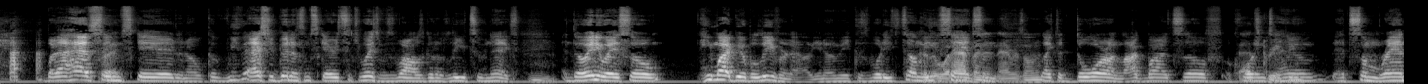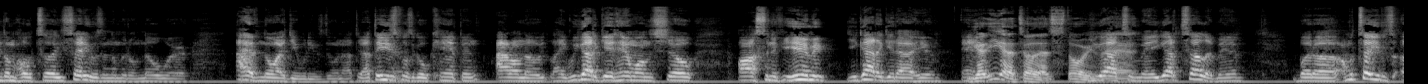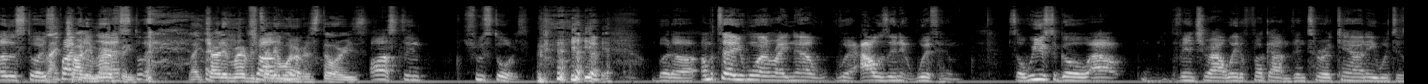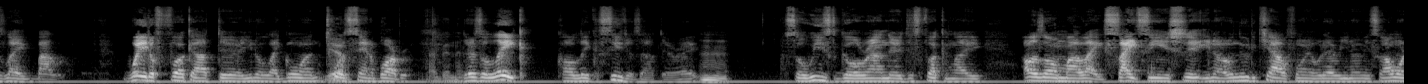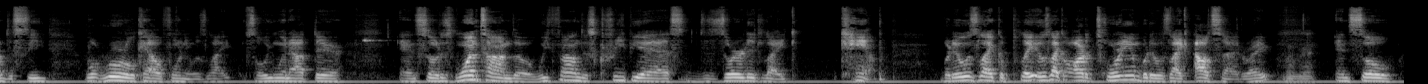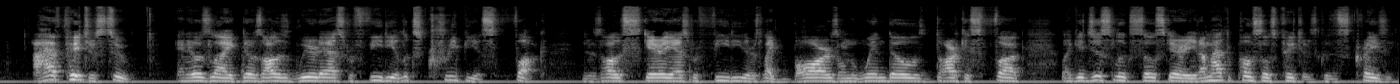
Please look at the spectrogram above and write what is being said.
saying? but I have seen him scared you know because we've actually been in some scary situations which is what I was going to lead to next Mm. and though anyway so he might be a believer now you know what I mean because what he's telling me he's saying some, Arizona. like the door unlocked by itself according to him at some random hotel he said he was in the middle of nowhere I have no idea what he was doing out there I think he's supposed to go camping I don't know like we got to get him on the show Austin if you hear me you got to get out here and you got you got to tell that story. you got to, man. You got to tell it, man. But uh, I'm gonna tell you this other story. It's Like Charlie Murphy. story. Like Charlie Murphy Charlie telling one of his stories. Austin, true stories. yeah. But uh, I'm gonna tell you one right now where I was in it with him. So we used to go out, venture out, way the fuck out in Ventura County, which is like about way the fuck out there. You know, like going towards Yeah. Santa Barbara. I've been there. There's a lake called Lake Casitas out there, right? Mm-hmm. So we used to go around there just fucking like I was on my like sightseeing shit, you know, new to California, whatever, you know what I mean. So I wanted to see what rural California was like. So we went out there, and so this one time though, we found this creepy ass deserted like camp, but it was like a play. It was like an auditorium, but it was like outside, right? Okay. And so I have pictures too. And it was like there was all this weird ass graffiti. It looks creepy as fuck. There's all this scary ass graffiti. There's like bars on the windows, dark as fuck. Like it just looks so scary. And I'm gonna have to post those pictures because it's crazy.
